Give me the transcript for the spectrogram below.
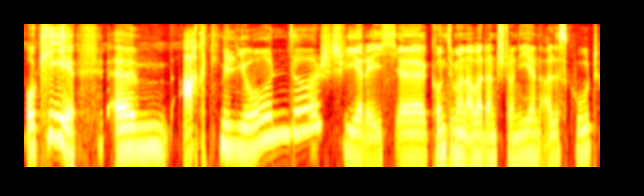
okay, ähm, 8 Millionen, so schwierig. Äh, konnte man aber dann stornieren, alles gut.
